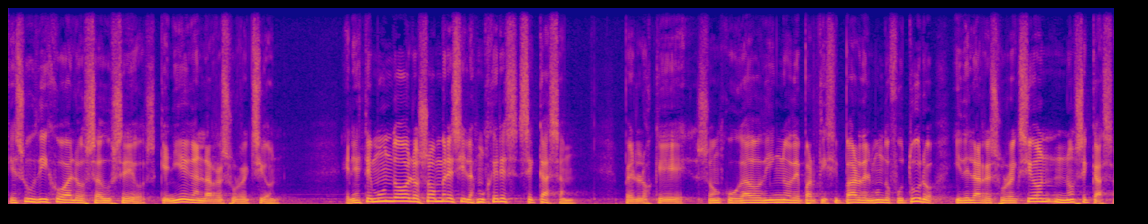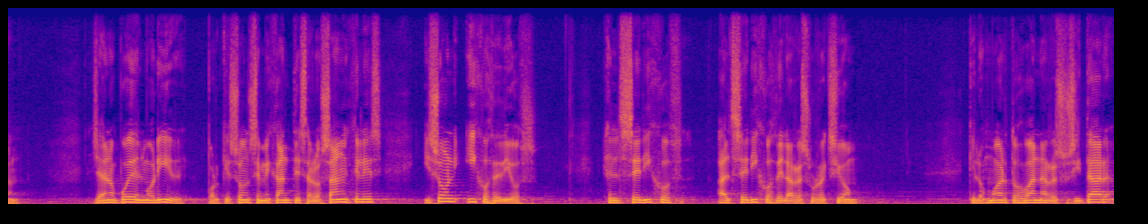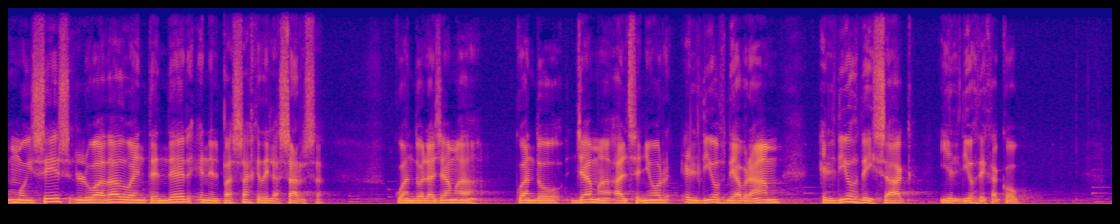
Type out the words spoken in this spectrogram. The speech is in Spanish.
Jesús dijo a los saduceos que niegan la resurrección, en este mundo los hombres y las mujeres se casan, pero los que son juzgados dignos de participar del mundo futuro y de la resurrección no se casan. Ya no pueden morir porque son semejantes a los ángeles y son hijos de Dios. El ser hijos al ser hijos de la resurrección. Que los muertos van a resucitar, Moisés lo ha dado a entender en el pasaje de la zarza, cuando la llama cuando llama al Señor el Dios de Abraham, el Dios de Isaac y el Dios de Jacob,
